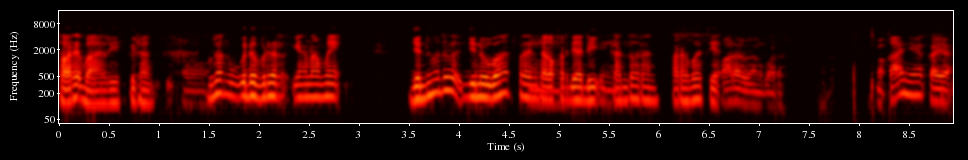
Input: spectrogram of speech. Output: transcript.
sore balik bilang oh. gue bilang bener-bener yang namanya jenuh tuh jenuh banget friend kalau Hmm. kerja di Hmm. kantoran parah banget ya parah bang parah makanya kayak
